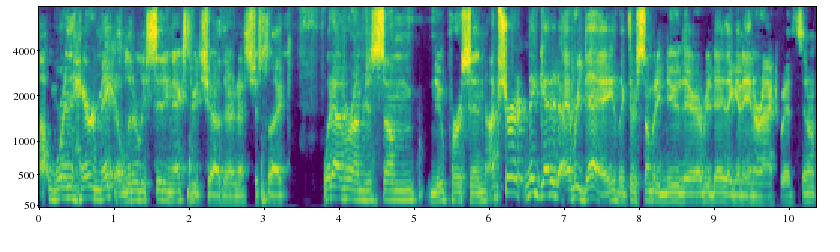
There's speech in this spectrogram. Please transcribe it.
Uh, we're in hair and makeup, literally sitting next to each other, and it's just like, whatever. I'm just some new person. I'm sure they get it every day. Like there's somebody new there every day they get to interact with. So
